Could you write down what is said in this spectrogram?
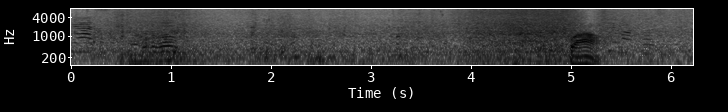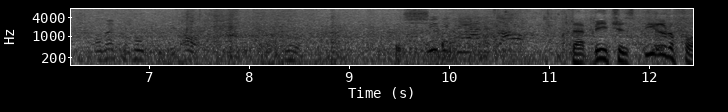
Yes. Wow. Shoot it, man. It's all. That beach is beautiful.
